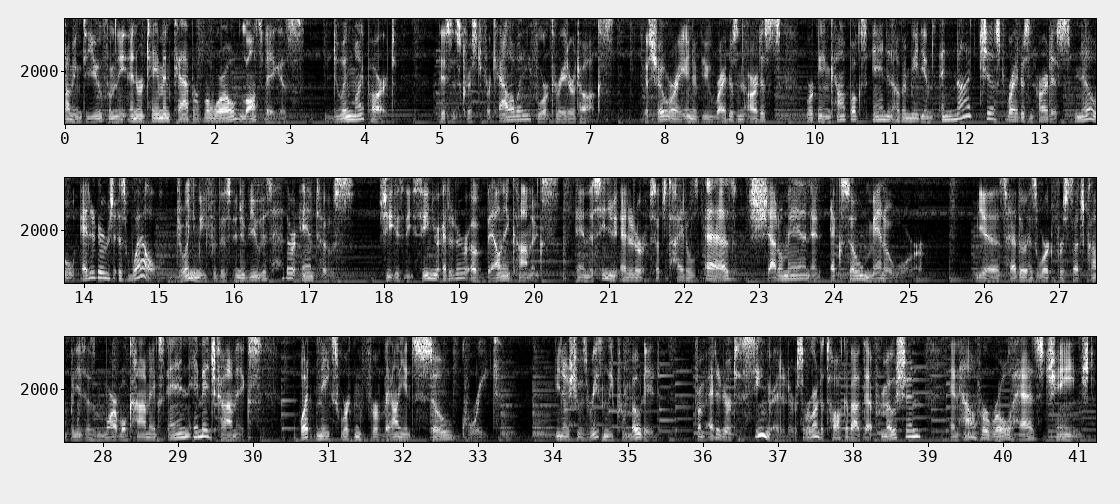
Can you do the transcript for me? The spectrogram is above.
coming to you from the entertainment capital of the world, Las Vegas, doing my part. This is Christopher Calloway for Creator Talks, a show where I interview writers and artists working in comic books and in other mediums, and not just writers and artists, no, editors as well. Joining me for this interview is Heather Antos. She is the senior editor of Valiant Comics and the senior editor of such titles as Shadowman and X-O Manowar. Yes, Heather has worked for such companies as Marvel Comics and Image Comics. What makes working for Valiant so great? You know, she was recently promoted from editor to senior editor, so we're going to talk about that promotion and how her role has changed.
